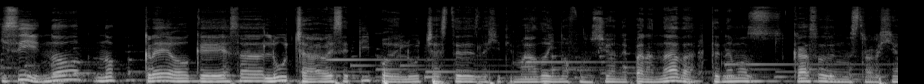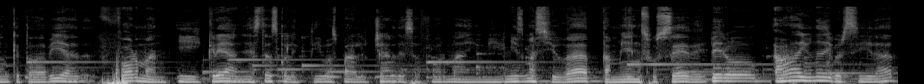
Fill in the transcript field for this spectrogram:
Y sí, no, no creo que esa lucha o ese tipo de lucha esté deslegitimado y no funcione para nada. Tenemos casos en nuestra región que todavía forman y crean estos colectivos para luchar de esa forma. En mi misma ciudad también sucede. Pero ahora hay una diversidad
